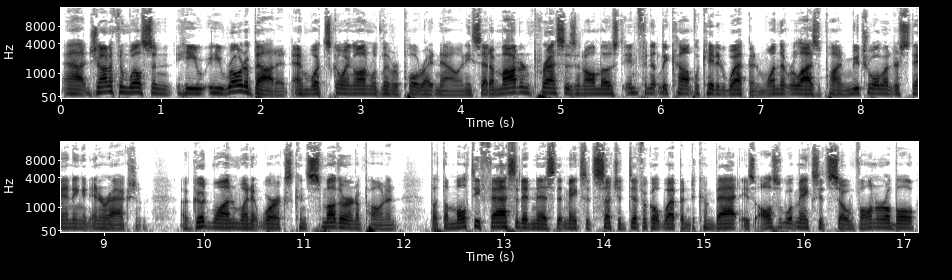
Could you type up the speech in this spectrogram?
Uh, Jonathan Wilson, he he wrote about it and what's going on with Liverpool right now, and he said a modern press is an almost infinitely complicated weapon, one that relies upon mutual understanding and interaction. A good one, when it works, can smother an opponent, but the multifacetedness that makes it such a difficult weapon to combat is also what makes it so vulnerable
